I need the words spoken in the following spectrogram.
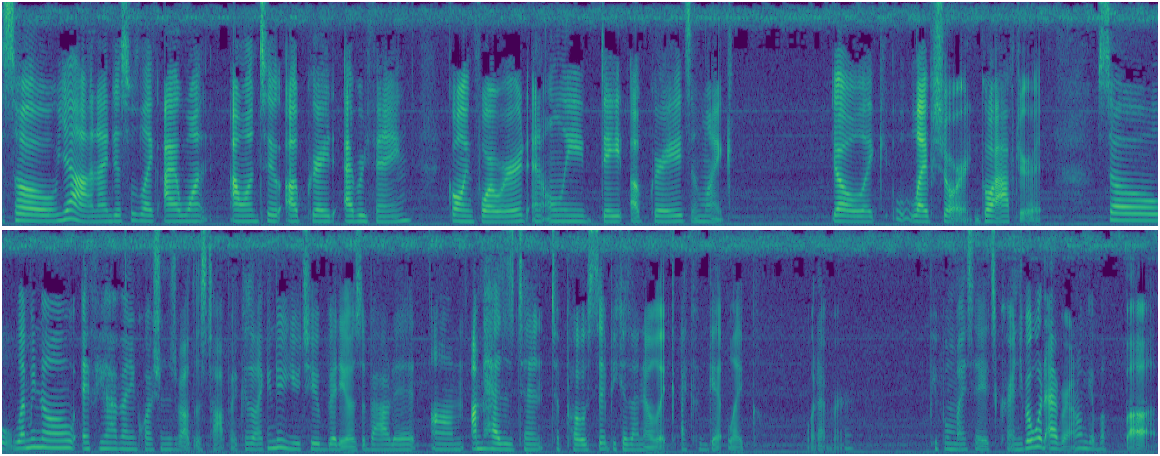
so yeah, and I just was like, I want, I want to upgrade everything going forward and only date upgrades and like, yo, like, life's short, go after it. So let me know if you have any questions about this topic because I can do YouTube videos about it. Um, I'm hesitant to post it because I know like I could get like whatever. People might say it's cringe, but whatever. I don't give a fuck.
